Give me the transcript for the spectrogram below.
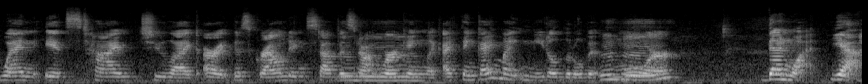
when it's time to like, all right, this grounding stuff is not Mhm. working. Like, I think I might need a little bit Mhm. more. Then what? Yeah,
